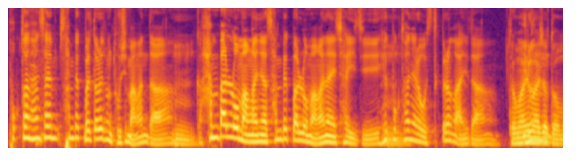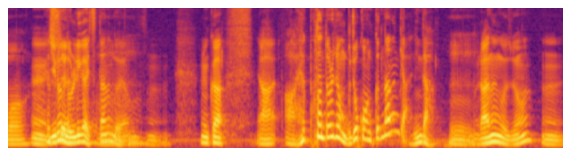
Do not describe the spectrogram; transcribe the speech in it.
폭탄 한 300발 떨어지면 도시 망한다. 음. 그러니까 한 발로 망하냐 300발로 망하냐의 차이지 핵폭탄이라고 해서 특별한 거 아니다. 더 많이 이런- 맞아도 뭐. 예, 횟수에- 이런 논리가 있었다는 거예요. 음. 그러니까 야, 아, 핵폭탄 떨어지면 무조건 끝나는 게 아니다. 음. 라는 거죠. 음.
